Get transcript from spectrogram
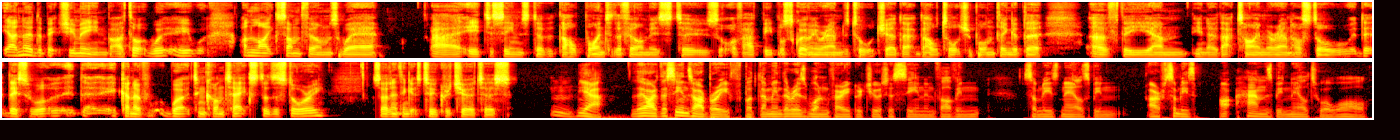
yeah, I know the bits you mean, but I thought it, unlike some films where uh, it just seems to the whole point of the film is to sort of have people squirming around the torture that the whole torture porn thing of the of the um, you know that time around Hostel. This it kind of worked in context of the story, so I don't think it's too gratuitous. Mm, yeah, they are. The scenes are brief, but I mean there is one very gratuitous scene involving somebody's nails being or somebody's uh, hands being nailed to a wall,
